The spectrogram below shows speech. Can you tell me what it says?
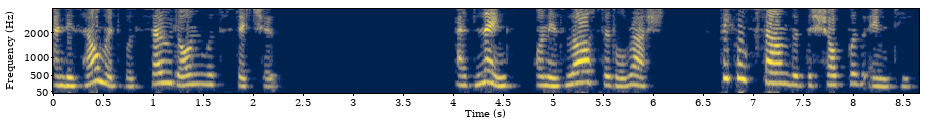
and his helmet was sewed on with stitches. At length, on his last little rush, Pickles found that the shop was empty.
